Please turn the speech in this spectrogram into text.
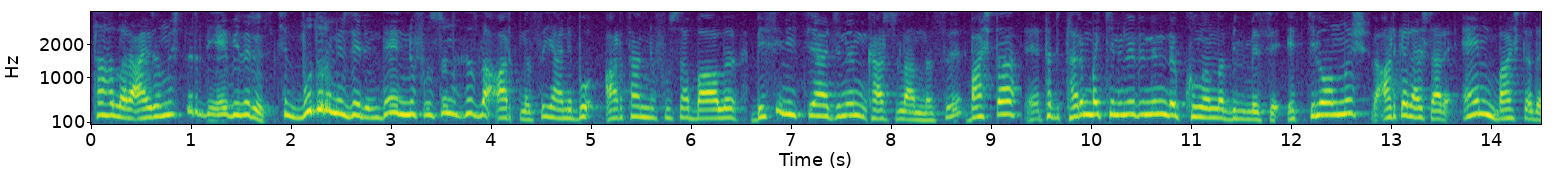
tahıllara ayrılmıştır diyebiliriz. Şimdi bu durum üzerinde nüfusun hızla artması yani bu artan nüfusa bağlı besin ihtiyacının karşılanması kullanması, başta e, tabi tarım makinelerinin de kullanılabilmesi etkili olmuş ve arkadaşlar en başta da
